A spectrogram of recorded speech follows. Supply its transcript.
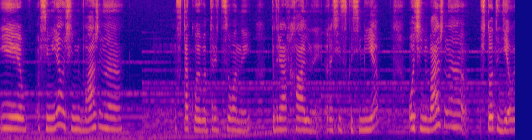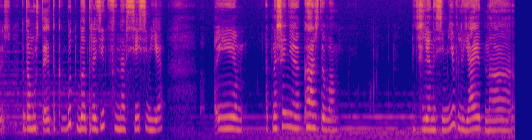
И в семье очень важно в такой вот традиционной патриархальной российской семье очень важно, что ты делаешь, потому что это как будто бы отразится на всей семье. И отношение каждого члена семьи влияет на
